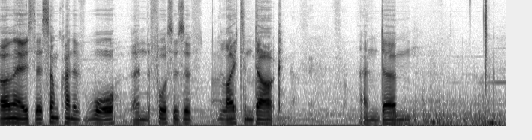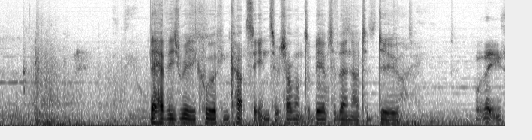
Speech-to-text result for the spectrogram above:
All I know is there's some kind of war and the forces of light and dark, and um, they have these really cool looking cutscenes which I want to be able to learn how to do. What these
